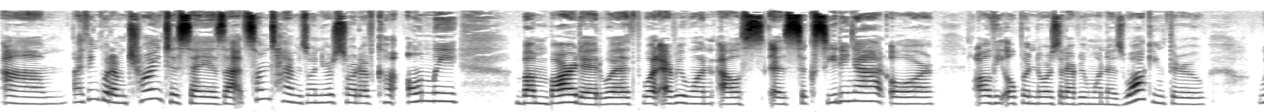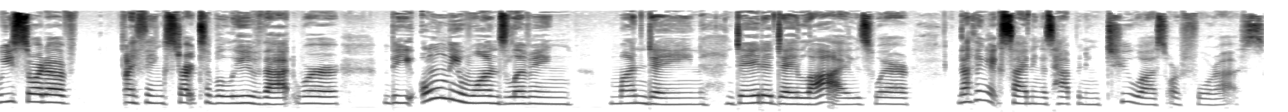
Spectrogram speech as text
um, I think what I'm trying to say is that sometimes when you're sort of only bombarded with what everyone else is succeeding at or all the open doors that everyone is walking through, we sort of, I think, start to believe that we're the only ones living mundane, day to day lives where nothing exciting is happening to us or for us.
